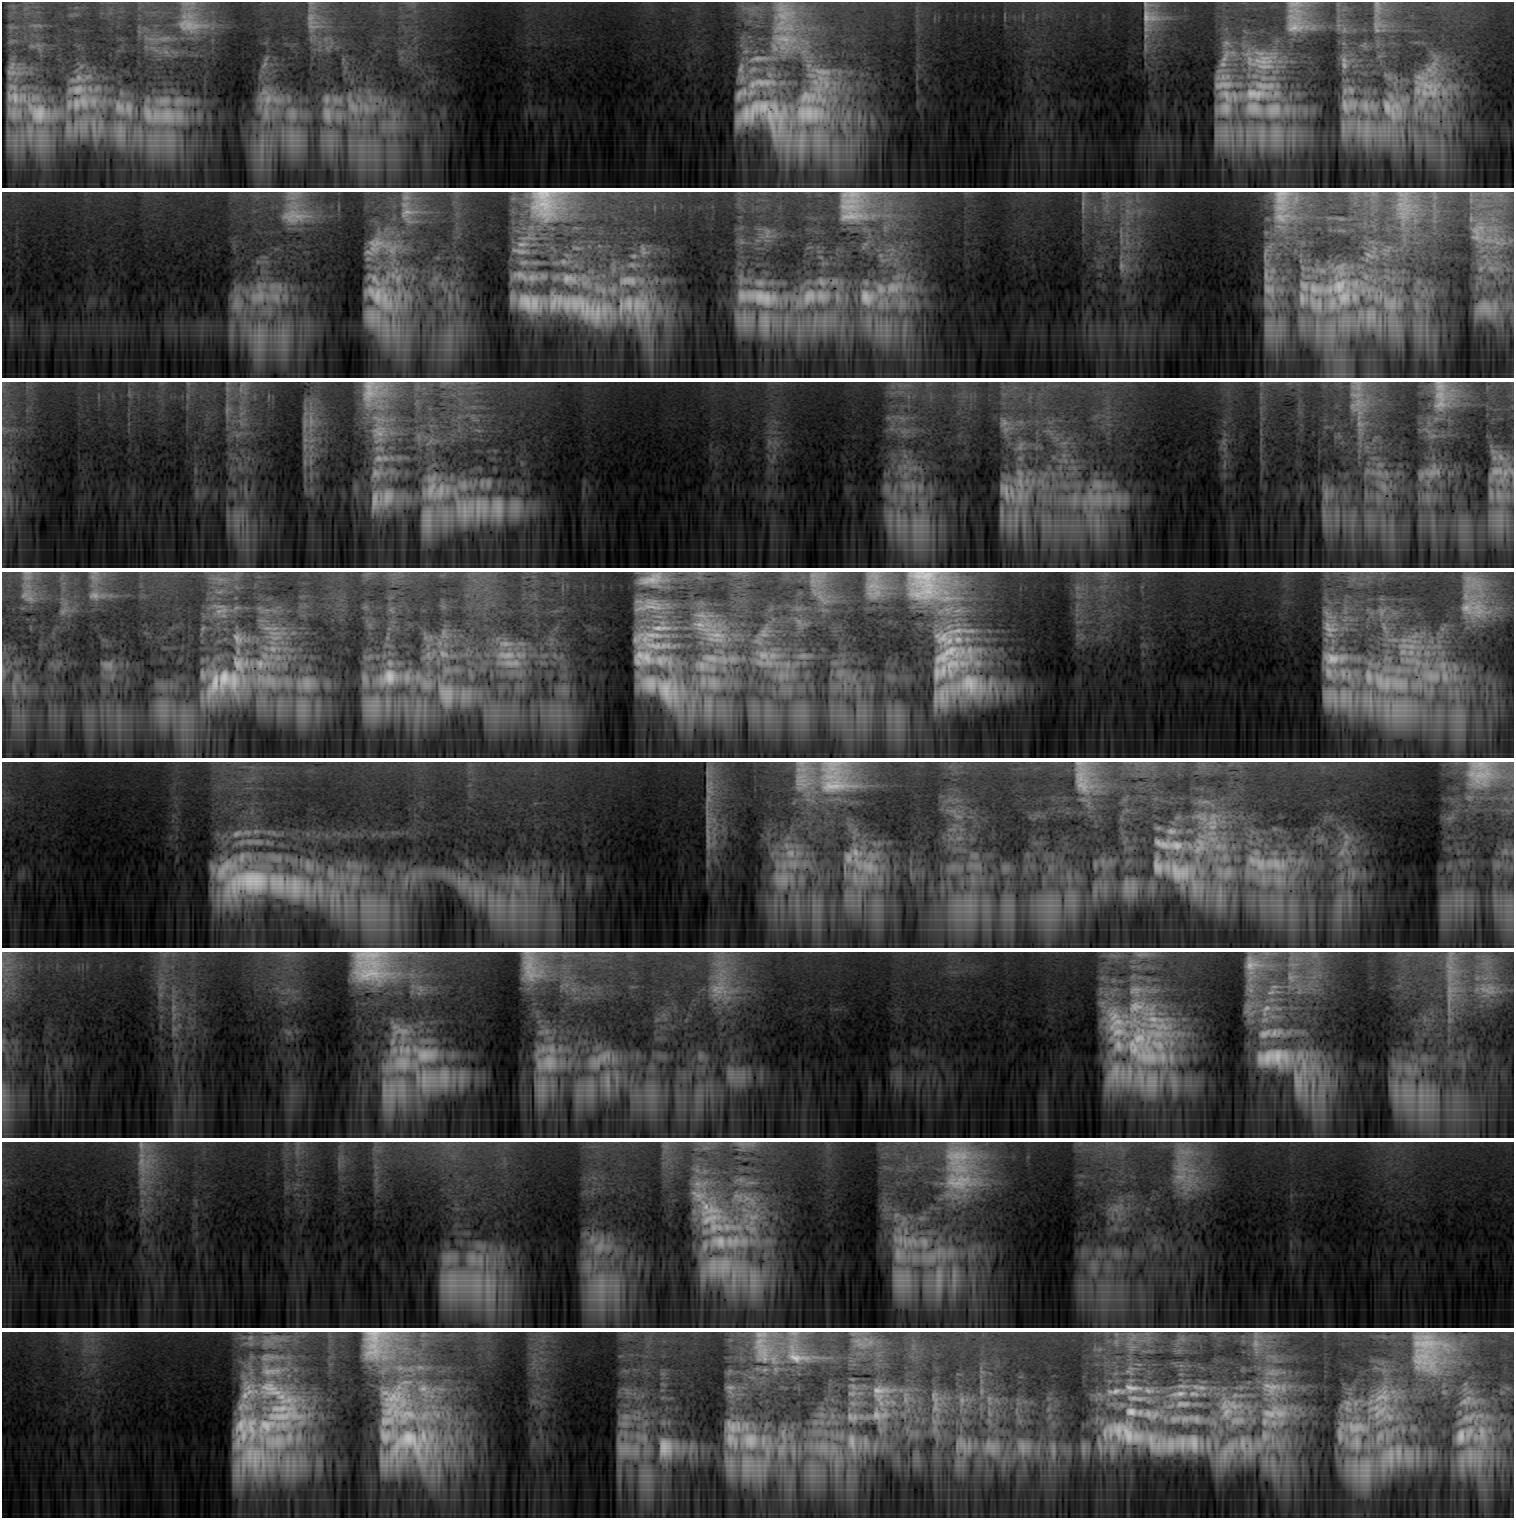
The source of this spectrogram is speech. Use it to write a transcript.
But the important thing is what you take away from it. When I was young, my parents took me to a party. It was a very nice party. But I saw them in the corner, and they lit up a cigarette. I strolled over and I said, Dad, Dad, is that good for you? And he looked down at me because I would ask an adult these questions all the time. But he looked down at me and with an unqualified, unverified answer, he said, Son, everything in moderation. Ooh. I wasn't so enamored with that answer. I thought about it for a little while, and I said, smoking is okay in moderation. How about drinking in moderation? Hmm, maybe. How about pollution in moderation? What about cyanide? Well, at least just once. What about a moderate heart attack or a moderate stroke?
